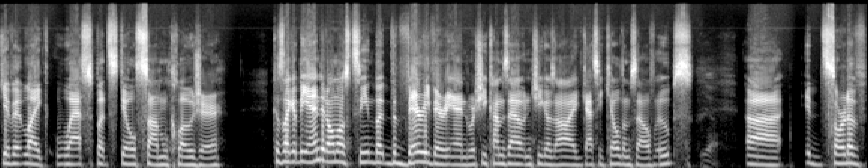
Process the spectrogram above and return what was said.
give it like less, but still some closure. Because like at the end, it almost seemed, but the very, very end where she comes out and she goes, "Oh, I guess he killed himself. Oops." Yeah. uh, it sort of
